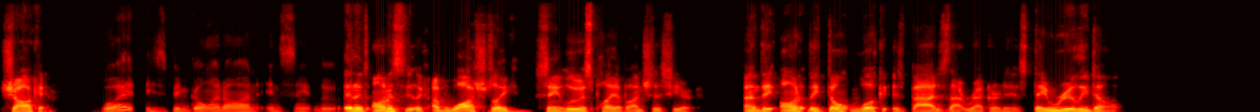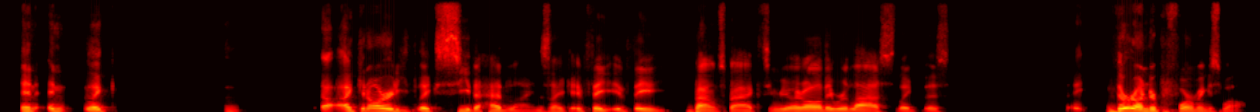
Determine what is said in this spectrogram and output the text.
Shocking. What has been going on in St. Louis? And it's honestly like I've watched like St. Louis play a bunch this year. And they on they don't look as bad as that record is. They really don't. And and like I can already like see the headlines. Like if they if they bounce back, it's gonna be like, oh, they were last like this. They're underperforming as well.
